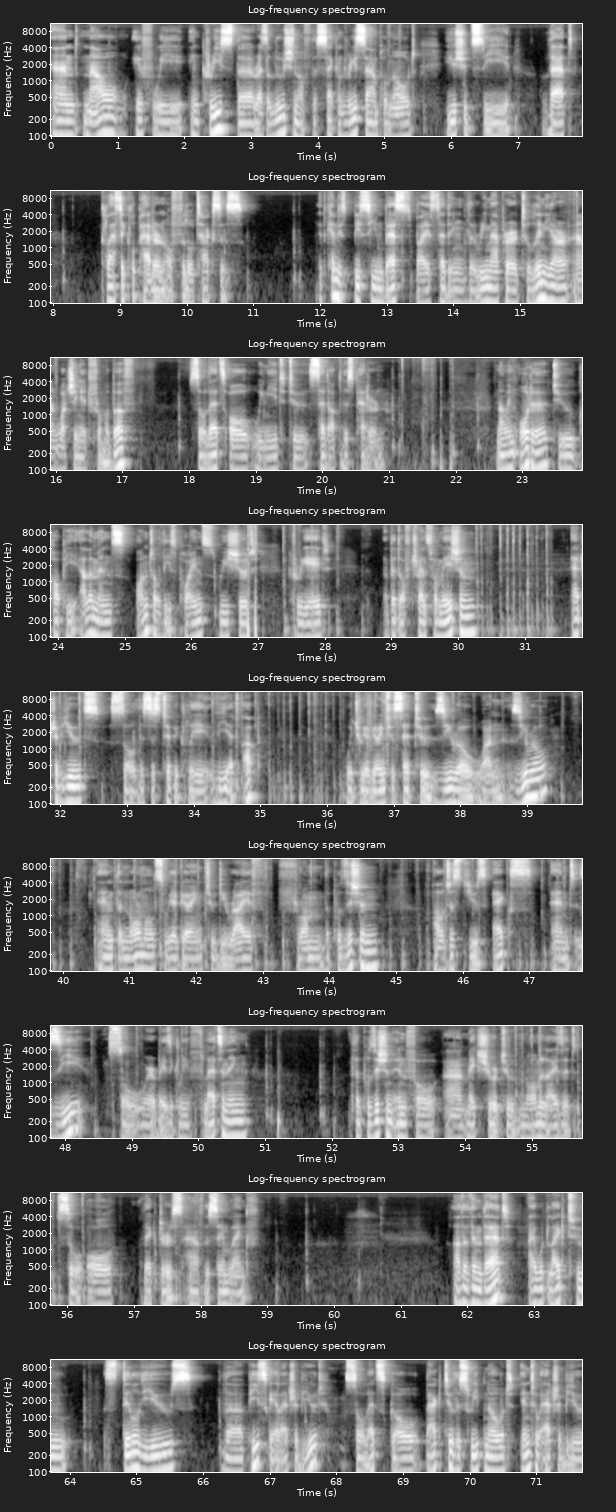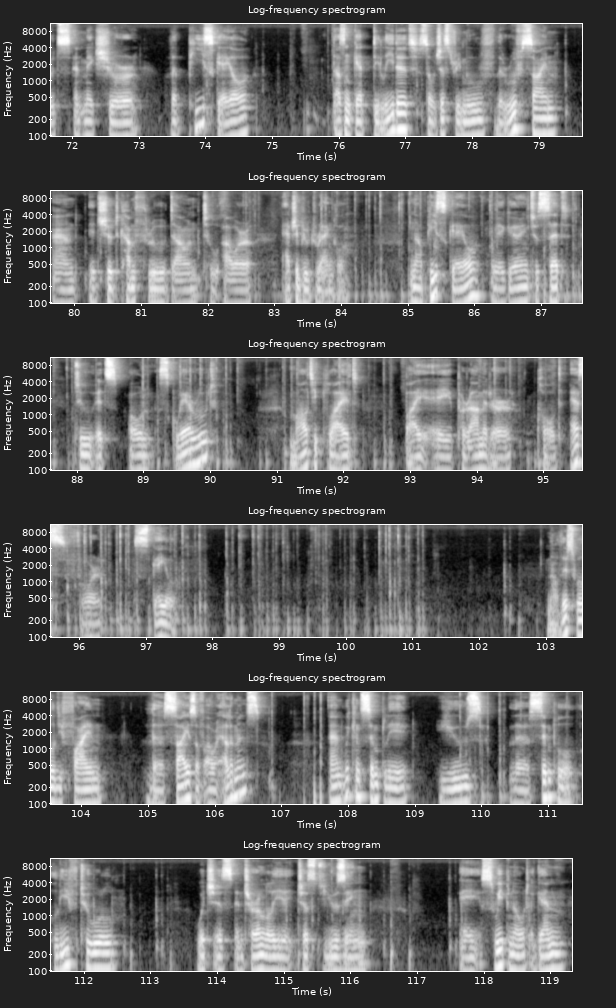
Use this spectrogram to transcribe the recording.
And now if we increase the resolution of the second resample node, you should see that classical pattern of phyllotaxis. It can be seen best by setting the remapper to linear and watching it from above. So that's all we need to set up this pattern. Now, in order to copy elements onto these points, we should create a bit of transformation attributes. So this is typically v at up, which we are going to set to 0, 1, 0. And the normals we are going to derive from the position. I'll just use x and z. So we're basically flattening the position info and make sure to normalize it so all vectors have the same length. Other than that, I would like to still use the p-scale attribute. So let's go back to the sweep node into attributes and make sure the p-scale doesn't get deleted. So just remove the roof sign and it should come through down to our attribute wrangle. Now p scale we're going to set to its own square root multiplied by a parameter called s for scale. Now this will define the size of our elements and we can simply use the simple leaf tool, which is internally just using a sweep node again.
